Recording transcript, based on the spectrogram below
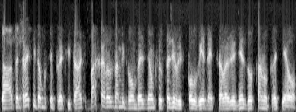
No a ten tretí to musím prečítať. Bacha oznámi dvom väzňom, čo sedeli spolu v jednej cele, že dnes dostanú tretieho.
